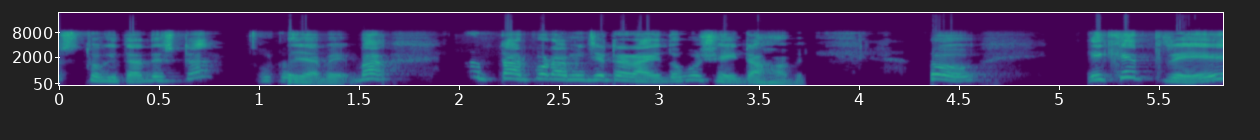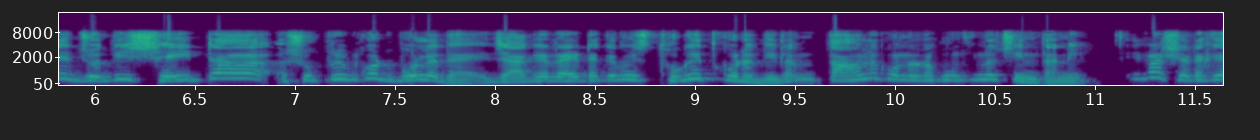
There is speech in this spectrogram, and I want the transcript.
স্থগিতাদেশটা উঠে যাবে বা তারপর আমি যেটা রায় দেবো সেইটা হবে। তো এক্ষেত্রে যদি সেইটা সুপ্রিম কোর্ট বলে দেয় যে আগের রায়টাকে আমি স্থগিত করে দিলাম, তাহলে কোনো রকম কোনো চিন্তা নেই। এবার সেটাকে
